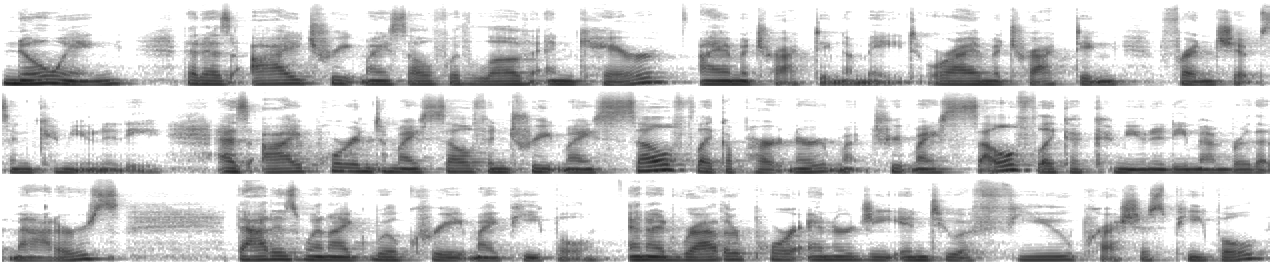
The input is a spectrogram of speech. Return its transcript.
knowing that as I treat myself with love and care, I am attracting a mate or I am attracting friendships and community. As I pour into myself and treat myself like a partner, treat myself like a community member that matters, that is when I will create my people. And I'd rather pour energy into a few precious people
